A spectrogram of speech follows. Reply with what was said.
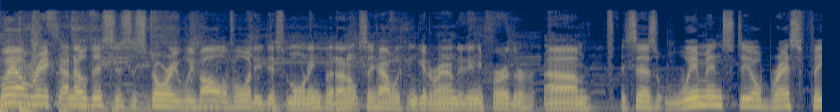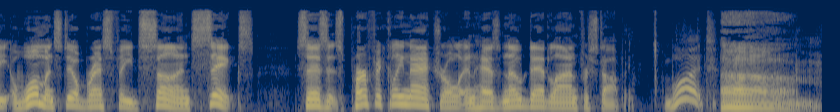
Well, Rick, I know this is a story we've all avoided this morning, but I don't see how we can get around it any further. Um, it says women still breastfeed. A woman still breastfeeds son six. Says it's perfectly natural and has no deadline for stopping. What? Um,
